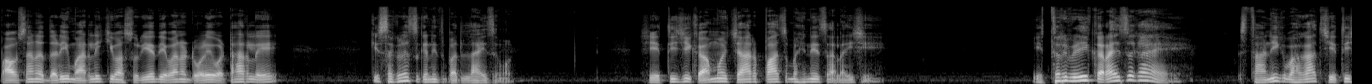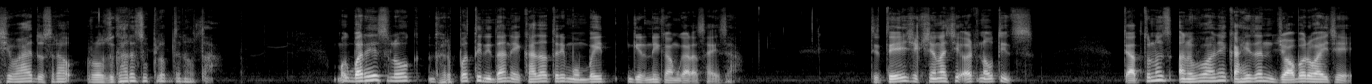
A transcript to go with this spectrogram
पावसानं दडी मारली किंवा सूर्यदेवानं डोळे वठारले की सगळंच गणित बदलायचं मग. शेतीची कामं चार पाच महिने चालायची. इतर वेळी करायचं काय? स्थानिक भागात शेतीशिवाय दुसरा रोजगारच उपलब्ध नव्हता. मग बरेच लोक घरपती निदान एखादा तरी मुंबईत गिरणी कामगार असायचा. तिथे शिक्षणाची अट नव्हतीच. त्यातूनच अनुभवाने काहीजण जॉबर व्हायचे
